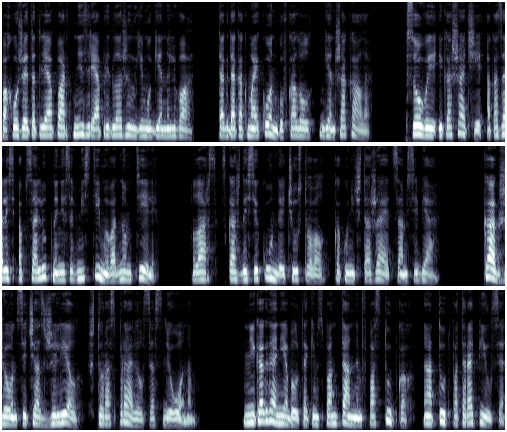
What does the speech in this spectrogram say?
Похоже, этот леопард не зря предложил ему ген льва, тогда как Майконгу вколол ген шакала. Псовые и кошачьи оказались абсолютно несовместимы в одном теле. Ларс с каждой секундой чувствовал, как уничтожает сам себя. Как же он сейчас жалел, что расправился с Леоном. Никогда не был таким спонтанным в поступках, а тут поторопился.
